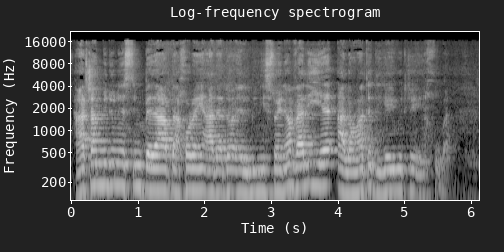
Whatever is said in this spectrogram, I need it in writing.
هرچند می‌دونستیم به درد نخوره این عددا علمی نیست و اینا ولی یه علامت دیگه ای بود که این خوبه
